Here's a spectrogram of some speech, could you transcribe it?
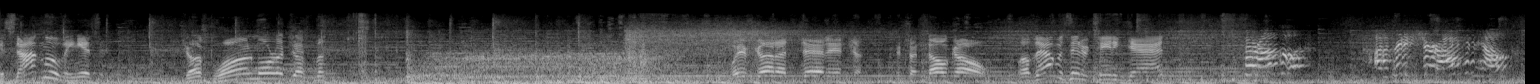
It's not moving, is it? Just one more adjustment. We've got a dead engine. It's a no-go. Well, that was entertaining, Dad. Sir Uncle, I'm pretty sure I can help.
